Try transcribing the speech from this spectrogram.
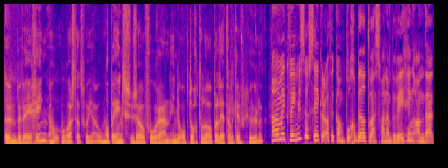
een beweging. Hoe, hoe, was dat voor jou om opeens zo vooraan in de optocht te lopen? Letterlijk en figuurlijk? Um, ik weet niet zo zeker of ik een boegbeeld was van een beweging. Omdat...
